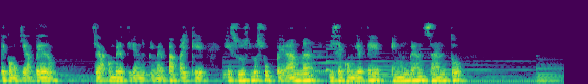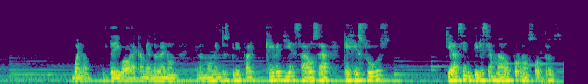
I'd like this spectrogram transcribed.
que como quiera Pedro se va a convertir en el primer papa y que Jesús lo superama y se convierte en un gran santo. Bueno, te digo, ahora cambiándolo en un, en un momento espiritual, qué belleza, o sea, que Jesús quiera sentirse amado por nosotros.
